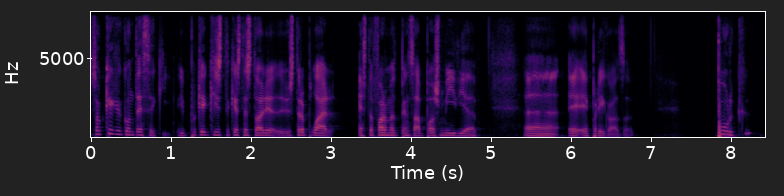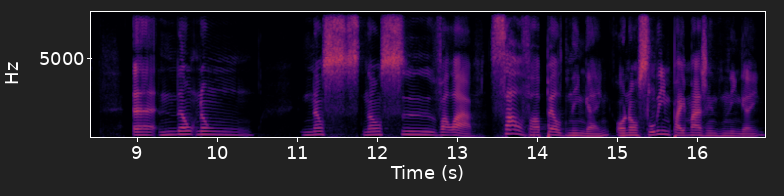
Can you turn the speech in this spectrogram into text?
só que, que, é que acontece aqui? E porquê que, isto, que esta história, extrapolar esta forma de pensar pós-mídia uh, é, é, perigosa? Porque uh, não, não, não, se, não se vá lá, salva a pele de ninguém, ou não se limpa a imagem de ninguém,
